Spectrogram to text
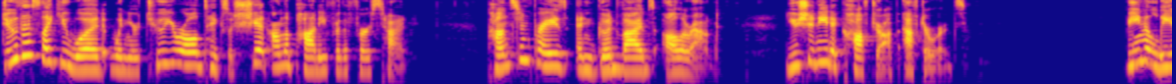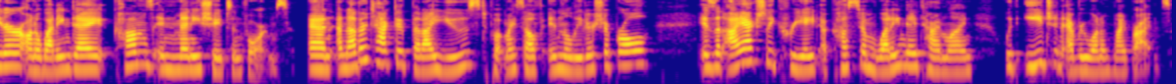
Do this like you would when your two year old takes a shit on the potty for the first time. Constant praise and good vibes all around. You should need a cough drop afterwards. Being a leader on a wedding day comes in many shapes and forms. And another tactic that I use to put myself in the leadership role is that I actually create a custom wedding day timeline with each and every one of my brides.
